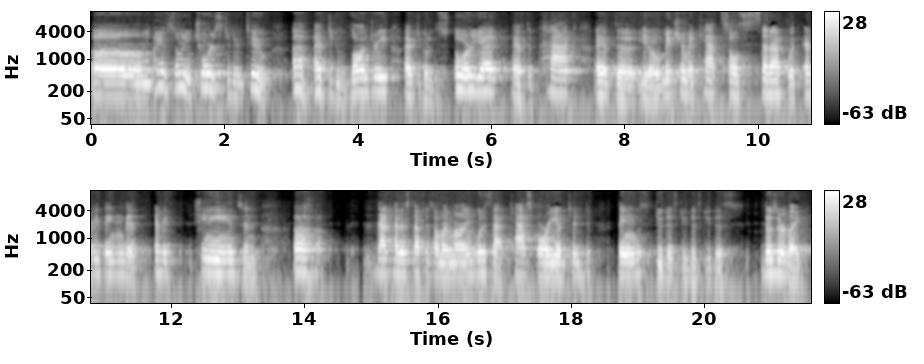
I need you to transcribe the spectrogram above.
Um, I have so many chores to do too. Ah, I have to do laundry. I have to go to the store yet. I have to pack. I have to, you know, make sure my cat's all set up with everything that every she needs, and uh, that kind of stuff is on my mind. What is that? Task oriented things. Do this. Do this. Do this those are like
